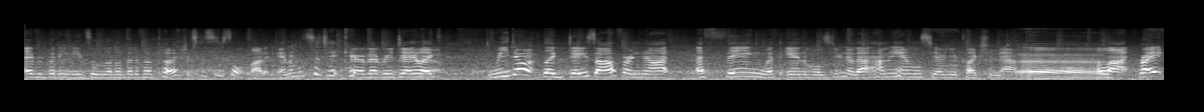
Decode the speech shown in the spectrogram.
everybody needs a little bit of a push because there's a lot of animals to take care of every day. Like, we don't, like, days off are not a thing with animals. You know that. How many animals do you have in your collection now? Uh, a lot, right?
